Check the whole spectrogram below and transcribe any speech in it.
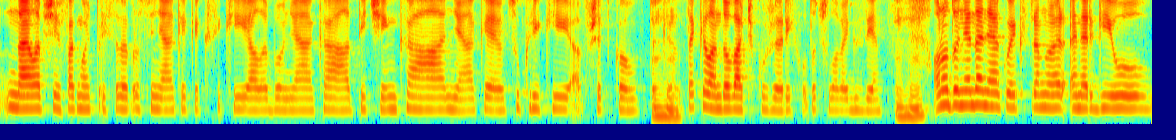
najlepšie je fakt mať pri sebe proste nejaké keksiky alebo nejaká tyčinka, nejaké cukriky a všetko, také, uh-huh. také len dovačku, že rýchlo to človek zje. Uh-huh. Ono to nedá nejakú extrémnu er-, energiu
